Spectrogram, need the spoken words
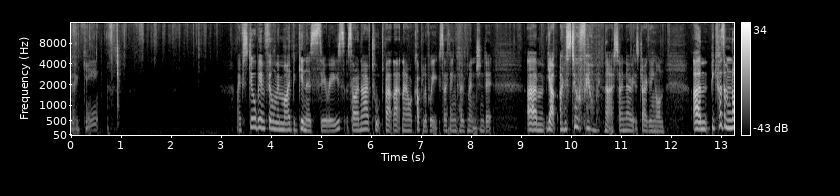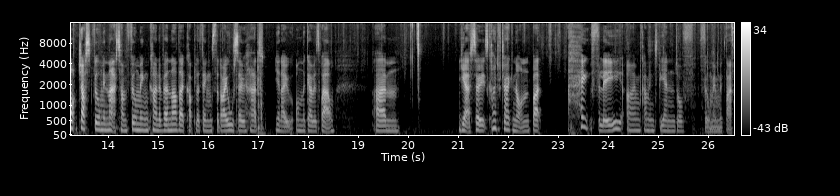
Okay. I've still been filming my beginners series, so I know I've talked about that now a couple of weeks. I think I've mentioned it. Um, yep, I'm still filming that. I know it's dragging on. Um, because I'm not just filming that, I'm filming kind of another couple of things that I also had, you know, on the go as well. Um, yeah, so it's kind of dragging on, but hopefully I'm coming to the end of filming with that.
